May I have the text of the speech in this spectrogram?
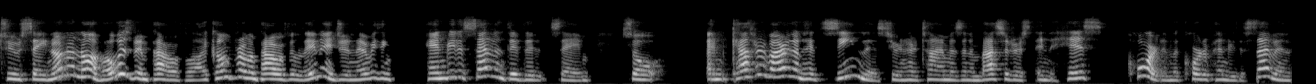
to say, no, no, no, I've always been powerful. I come from a powerful lineage and everything. Henry VII did the same. So, and Catherine of Aragon had seen this during her time as an ambassador in his court, in the court of Henry VII.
